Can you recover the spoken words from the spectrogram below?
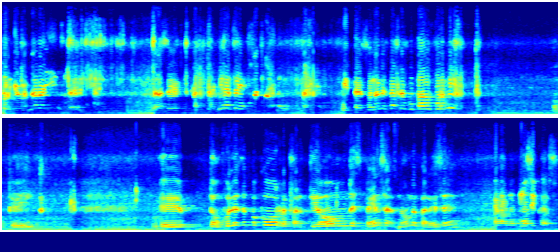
Porque mandar ahí. Ya sé. Imagínate. Mi personal está preocupado por mí. Ok. Eh, don Julio hace poco repartió despensas, ¿no? Me parece. Para los músicos.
